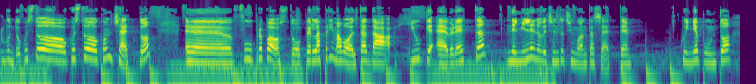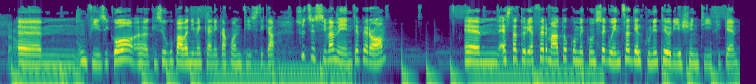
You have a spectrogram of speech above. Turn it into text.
Appunto, questo, questo concetto eh, fu proposto per la prima volta da Hugh Everett nel 1957. Quindi, appunto, ehm, un fisico eh, che si occupava di meccanica quantistica. Successivamente, però, ehm, è stato riaffermato come conseguenza di alcune teorie scientifiche,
